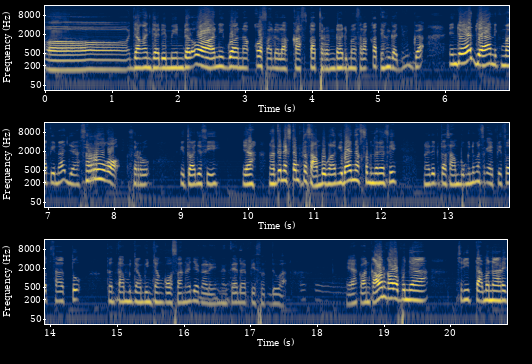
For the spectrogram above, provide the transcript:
eh jangan jadi minder wah ini gua anak kos adalah kasta terendah di masyarakat. Yang enggak juga. Enjoy aja nikmatin aja. Seru kok seru. Itu aja sih. Ya nanti next time kita sambung lagi banyak sebenarnya sih nanti kita sambung. Ini masuk episode 1 tentang bincang-bincang kosan aja kali. Nanti ada episode 2 ya kawan-kawan kalau punya cerita menarik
